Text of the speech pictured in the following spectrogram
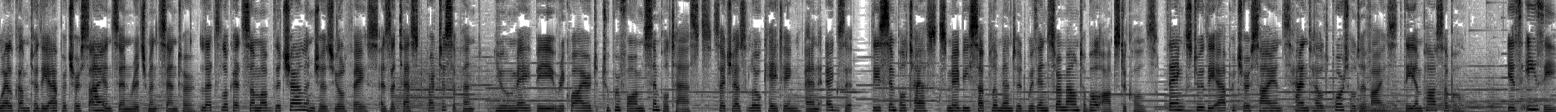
Welcome to the Aperture Science Enrichment Center. Let's look at some of the challenges you'll face as a test participant. You may be required to perform simple tasks such as locating an exit. These simple tasks may be supplemented with insurmountable obstacles. Thanks to the Aperture Science handheld portal device, the impossible is easy.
